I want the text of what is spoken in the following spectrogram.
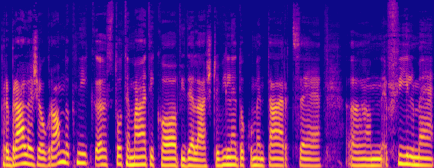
prebrala že ogromno knjig s to tematiko, videla številne dokumentarce, um, filme,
